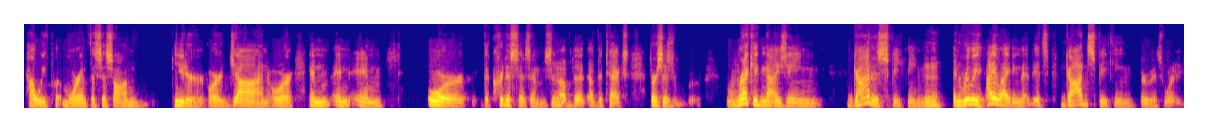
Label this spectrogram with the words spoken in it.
how we put more emphasis on Peter or John or and and and or the criticisms Mhm. of the of the text versus recognizing God is speaking Mhm. and really highlighting that it's God speaking through his word.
